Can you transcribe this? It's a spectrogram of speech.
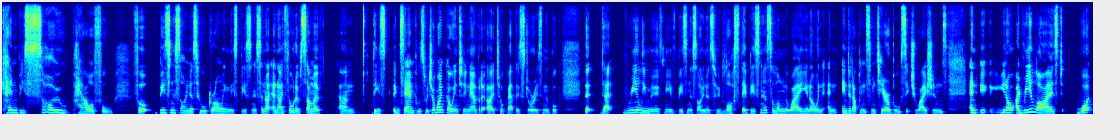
can be so powerful for business owners who are growing this business. And I and I thought of some of um, these examples, which I won't go into now, but I talk about these stories in the book that that really moved me of business owners who'd lost their business along the way, you know, and, and ended up in some terrible situations. And you know, I realized what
